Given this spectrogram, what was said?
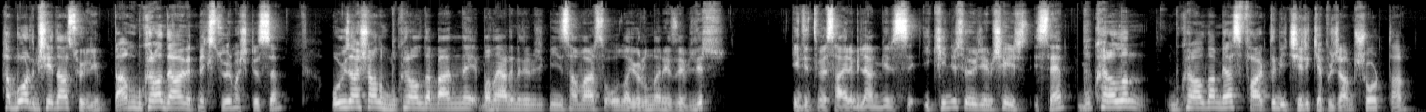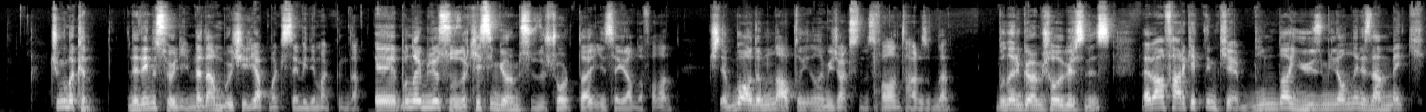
ha bu arada bir şey daha söyleyeyim. Ben bu kanala devam etmek istiyorum açıkçası. O yüzden şu anda bu kanalda benle bana yardım edebilecek bir insan varsa o da yorumlara yazabilir. Edit vesaire bilen birisi. İkinci söyleyeceğim şey ise bu kanalın bu kanaldan biraz farklı bir içerik yapacağım short'ta. Çünkü bakın nedenini söyleyeyim. Neden bu içeriği yapmak istemediğim hakkında. Ee, bunları biliyorsunuzdur. Kesin görmüşsünüzdür short'ta, Instagram'da falan. İşte bu adamın ne yaptığını inanamayacaksınız falan tarzında. Bunları görmüş olabilirsiniz. Ve ben fark ettim ki bunda 100 milyonlar izlenmek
